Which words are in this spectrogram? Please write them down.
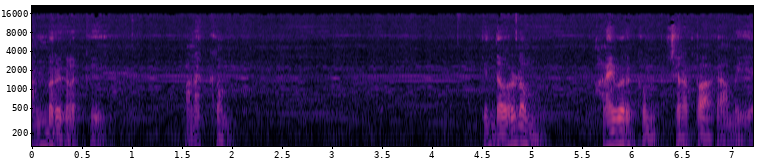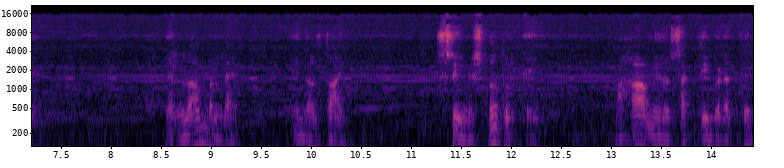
அன்பர்களுக்கு வணக்கம். இந்த வருடம் அனைவருக்கும் சிறப்பாக அமைய எல்லாம் அல்ல எங்கள் தாய் ஸ்ரீ விஷ்ணு துர்க்கை. மகாமேரு சக்தி பீடத்தில்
